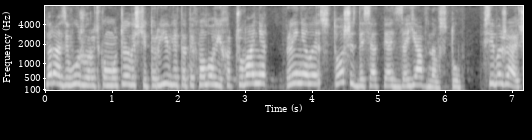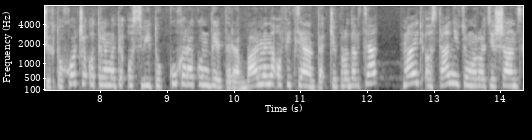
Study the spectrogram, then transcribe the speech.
Наразі в Ужгородському училищі торгівлі та технологій харчування прийняли 165 заяв на вступ. Всі бажаючі, хто хоче отримати освіту кухара-кондитера, бармена, офіціанта чи продавця, мають останній в цьому році шанс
